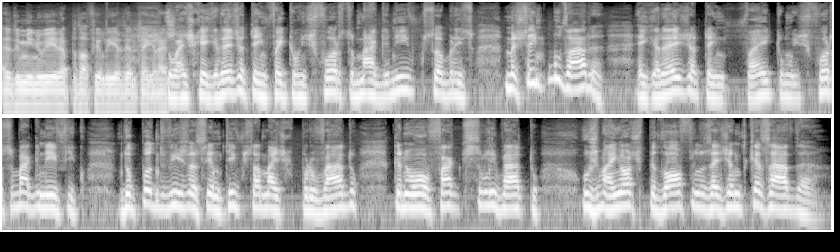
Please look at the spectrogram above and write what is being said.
a, a, diminuir a pedofilia dentro da Igreja? Eu acho que a Igreja tem feito um esforço magnífico sobre isso, mas tem que mudar. A Igreja tem feito um esforço magnífico. Do ponto de vista científico está mais que provado que não há o facto de celibato. Os maiores pedófilos é gente casada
